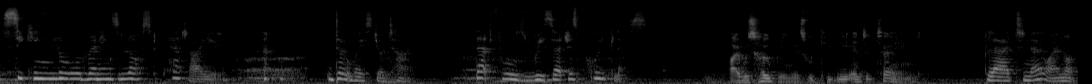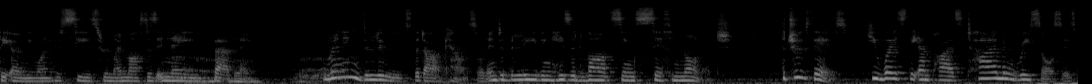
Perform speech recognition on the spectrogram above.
Seeking Lord Renning's lost pet, are you? Don't waste your time. That fool's research is pointless. I was hoping this would keep me entertained. Glad to know I'm not the only one who sees through my master's inane babbling. Renning deludes the Dark Council into believing he's advancing Sith knowledge. The truth is, he wastes the Empire's time and resources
